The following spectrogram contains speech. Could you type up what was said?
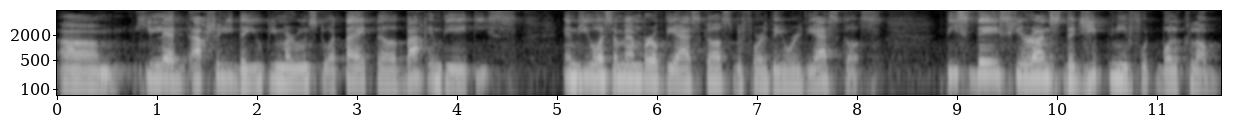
Um, he led actually the UP Maroons to a title back in the 80s, and he was a member of the Azkals before they were the Azkals. These days, he runs the Jeepney Football Club.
